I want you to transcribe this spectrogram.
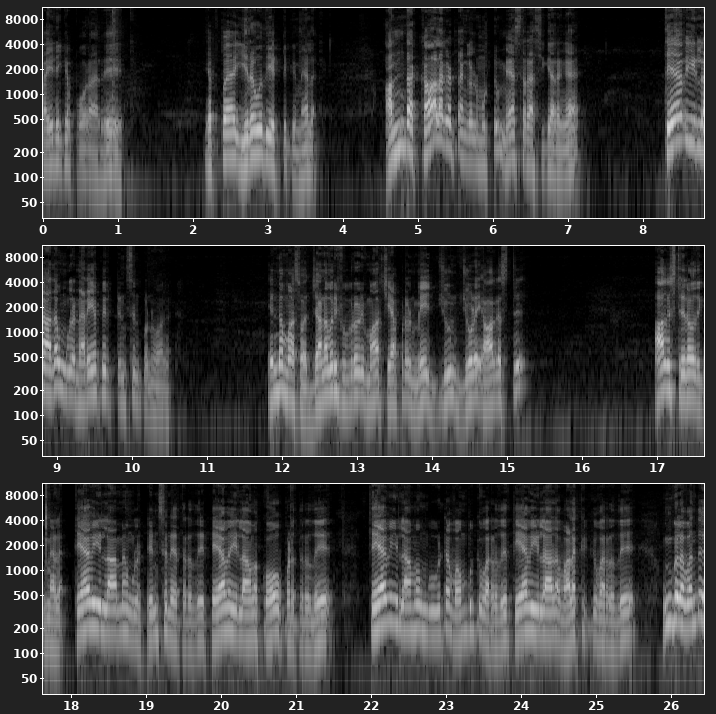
பயணிக்க போகிறாரு எப்போ? இருபது எட்டுக்கு மேலே. அந்த காலகட்டங்கள் மட்டும் மேசராசிக்காரங்க. தேவையில்லாத உங்களை நிறைய பேர் டென்ஷன் பண்ணுவாங்க. எந்த மாதம் ஜனவரி பிப்ரவரி மார்ச் ஏப்ரல் மே ஜூன் ஜூலை ஆகஸ்ட்டு ஆகஸ்ட் இருபதுக்கு மேலே. தேவையில்லாமல் உங்களை டென்ஷன் ஏற்றுறது தேவையில்லாமல் கோவப்படுத்துறது தேவையில்லாமல் உங்ககிட்ட வம்புக்கு வர்றது தேவையில்லாத வழக்குக்கு வர்றது. உங்களை வந்து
